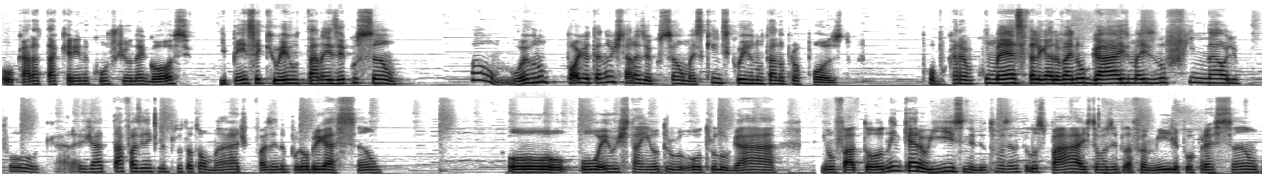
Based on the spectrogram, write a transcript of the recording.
Pô, o cara tá querendo construir um negócio e pensa que o erro tá na execução. Não, o erro não pode até não estar na execução, mas quem diz que o erro não tá no propósito? Pô, o cara começa, tá ligado? Vai no gás, mas no final ele, pô, cara, já tá fazendo aquilo no piloto automático, fazendo por obrigação. Ou o erro está em outro, outro lugar, em um fator, nem quero isso, entendeu? Tô fazendo pelos pais, tô fazendo pela família, por pressão.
